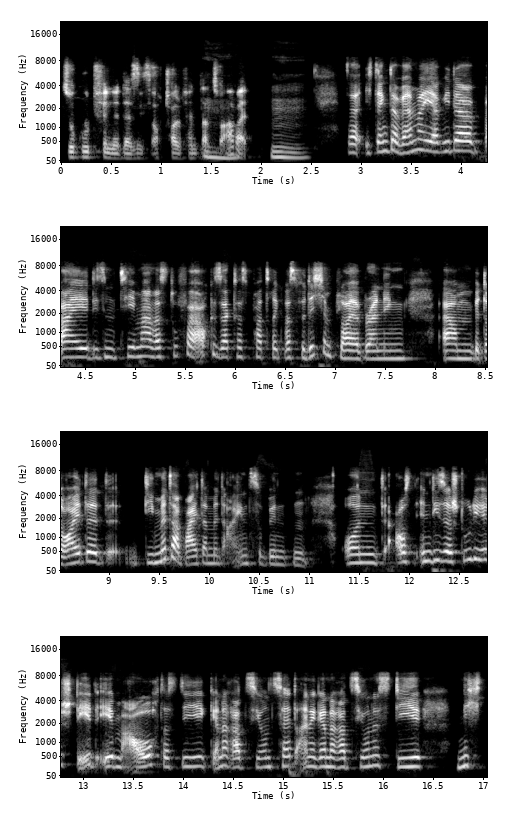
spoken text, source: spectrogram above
so gut finde, dass ich es auch toll finde, da mhm. zu arbeiten. Mhm. Da, ich denke, da wären wir ja wieder bei diesem Thema, was du vorher auch gesagt hast, Patrick, was für dich Employer Branding ähm, bedeutet, die Mitarbeiter mit einzubinden. Und aus, in dieser Studie steht eben auch, dass die Generation Z eine Generation ist, die nicht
